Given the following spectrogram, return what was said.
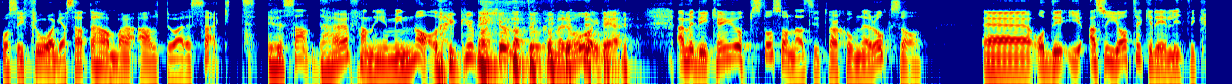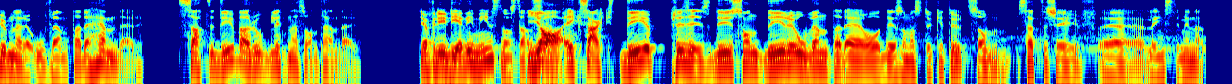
och så ifrågasatte han bara allt du hade sagt. Är det sant? Det här har jag fan ingen minne av. Gud vad kul att du kommer ihåg det. Ja, men det kan ju uppstå sådana situationer också. Eh, och det, alltså jag tycker det är lite kul när det oväntade händer. Så att det är ju bara roligt när sånt händer. Ja, för det är det vi minns någonstans. Ja, exakt. Det är ju precis, det är ju sånt, det, är det oväntade och det som har stuckit ut som sätter sig eh, längst i minnet.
